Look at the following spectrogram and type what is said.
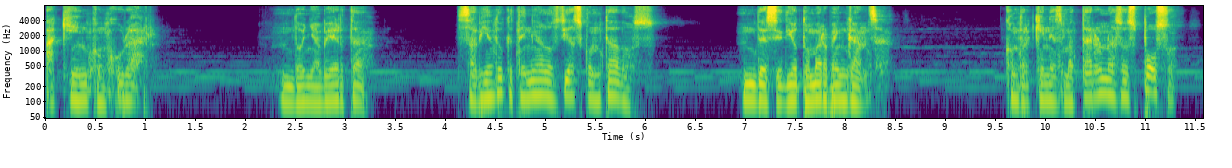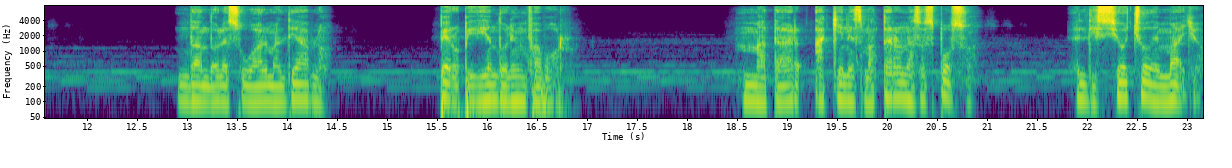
a quien conjurar. Doña Berta, sabiendo que tenía los días contados, decidió tomar venganza contra quienes mataron a su esposo, dándole su alma al diablo, pero pidiéndole un favor. Matar a quienes mataron a su esposo el 18 de mayo.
